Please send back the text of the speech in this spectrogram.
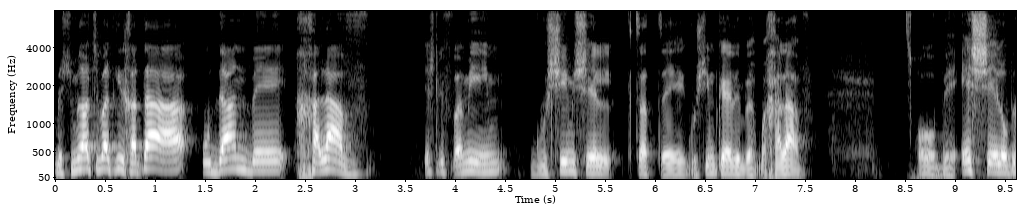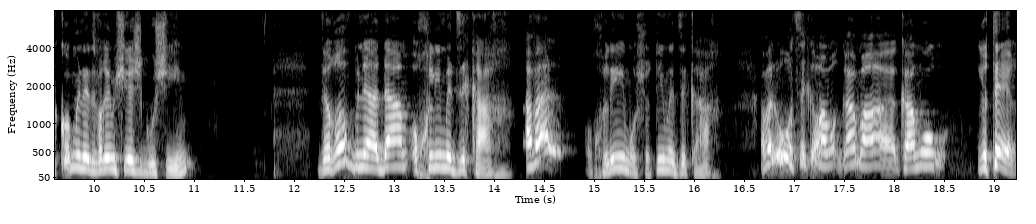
בשמירת שבת כהלכתה, הוא דן בחלב. יש לפעמים גושים של, קצת אה, גושים כאלה בחלב. או באשל, או בכל מיני דברים שיש גושים, ורוב בני אדם אוכלים את זה כך, אבל, אוכלים או שותים את זה כך, אבל הוא רוצה כאמור, כאמור יותר,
